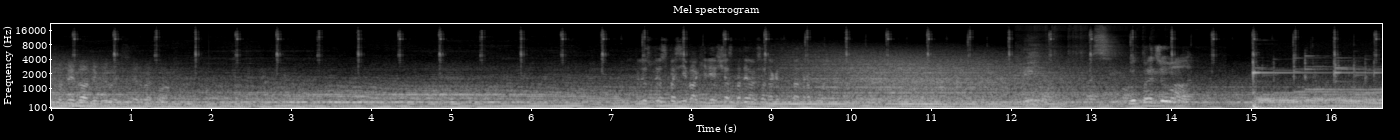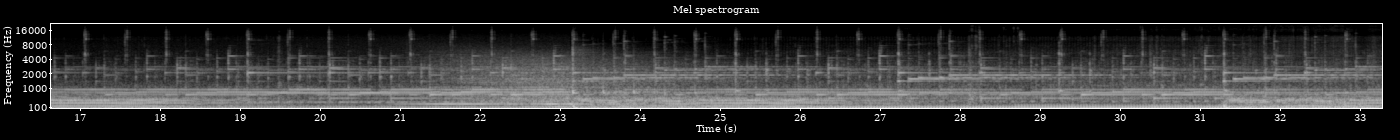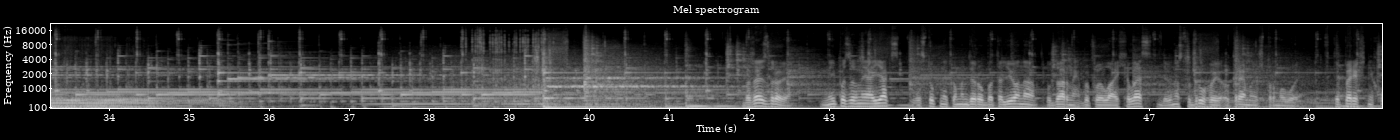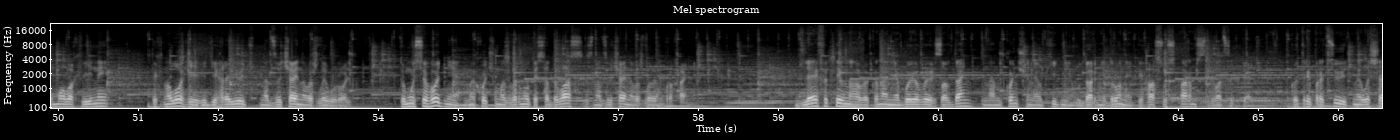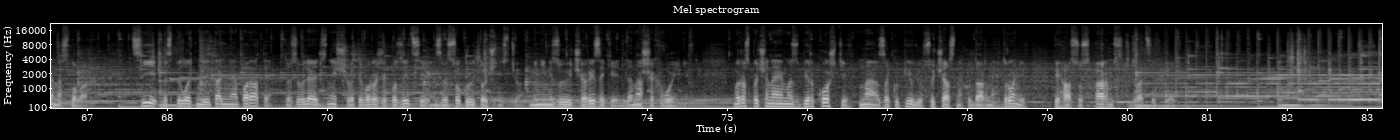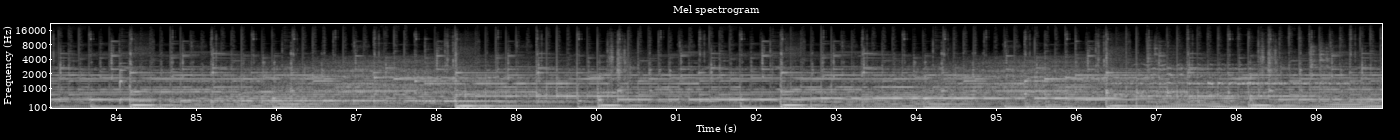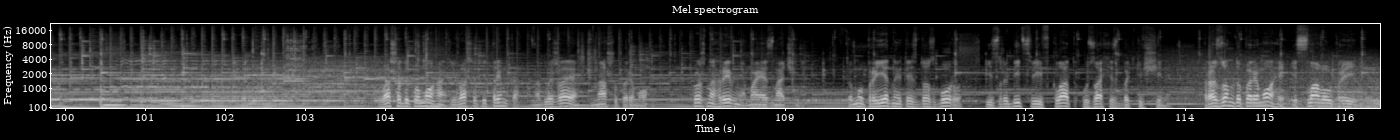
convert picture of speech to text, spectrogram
туди задивились дивились РВП. Плюс плюс спасибо, Ахиллес. Сейчас подивимося на результат роботи. Відпрацювали. Бажаю здоров'я! Мій позивний Аякс, заступник командиру батальйона ударних БПЛА Ахілес 92-ї окремої штурмової. В теперішніх умовах війни технології відіграють надзвичайно важливу роль. Тому сьогодні ми хочемо звернутися до вас з надзвичайно важливим проханням. Для ефективного виконання бойових завдань нам конче необхідні ударні дрони Pegasus Arms 25, котрі працюють не лише на словах. Ці безпілотні літальні апарати дозволяють знищувати ворожі позиції з високою точністю, мінімізуючи ризики для наших воїнів. Ми розпочинаємо збір коштів на закупівлю сучасних ударних дронів Pegasus Arms 25. Ваша допомога і ваша підтримка наближає нашу перемогу. Кожна гривня має значення. Тому приєднуйтесь до збору і зробіть свій вклад у захист батьківщини. Разом до перемоги і слава Україні!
